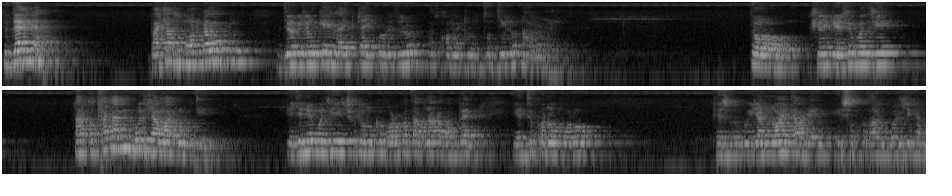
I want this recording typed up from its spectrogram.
তো দেয় না। বাই চান্স মন গেল একটু, দু একজনকে লাইক টাইপ করে দিল কমেন্টের উত্তর দিল না হলো নাই। তো ছেলেটি এসে বলছে, তার কথাটা আমি বলছি আমার মুখ দিয়ে। এই জন্যই বলছি ছোটো মুখে বড় কথা আপনারা ভাববেন, এ তো কোনো বড় ফেসবুক উইজার নয়, তাহলে এইসব কথা আমি বলছি কেন?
